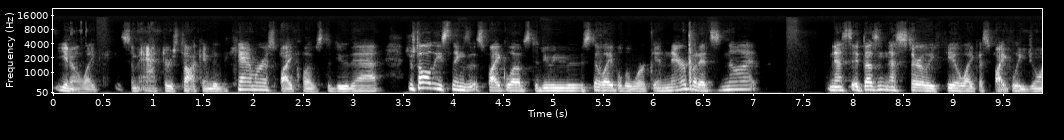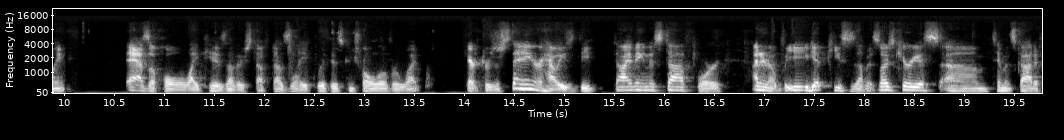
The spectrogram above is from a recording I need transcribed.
you know like some actors talking to the camera. Spike loves to do that. Just all these things that Spike loves to do. He was still able to work in there, but it's not. It doesn't necessarily feel like a Spike Lee joint as a whole, like his other stuff does, like with his control over what characters are saying or how he's deep diving into stuff, or I don't know. But you get pieces of it. So I was curious, um, Tim and Scott, if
